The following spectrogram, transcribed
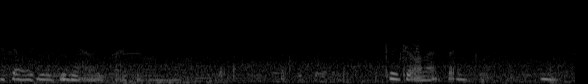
I feel like you see how he's parking there. Could go on that side. Yeah.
